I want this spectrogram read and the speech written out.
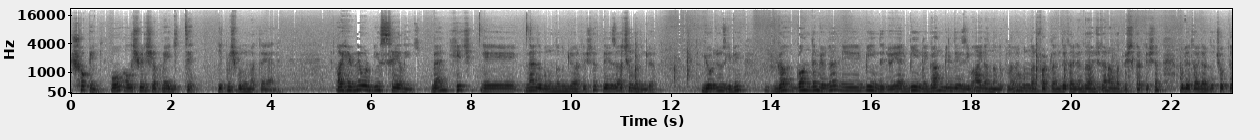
shopping. O alışveriş yapmaya gitti. Gitmiş bulunmakta yani. I have never been sailing. Ben hiç e, nerede bulunmadım diyor arkadaşlar. Denize açılmadım diyor. Gördüğünüz gibi gone demiyor da e, been de diyor. Yani been ile gone bildiğiniz gibi aynı anlamda kullanıyor. Bunlar farklarını detaylarını daha önceden anlatmıştık arkadaşlar. Bu detaylarda çok da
